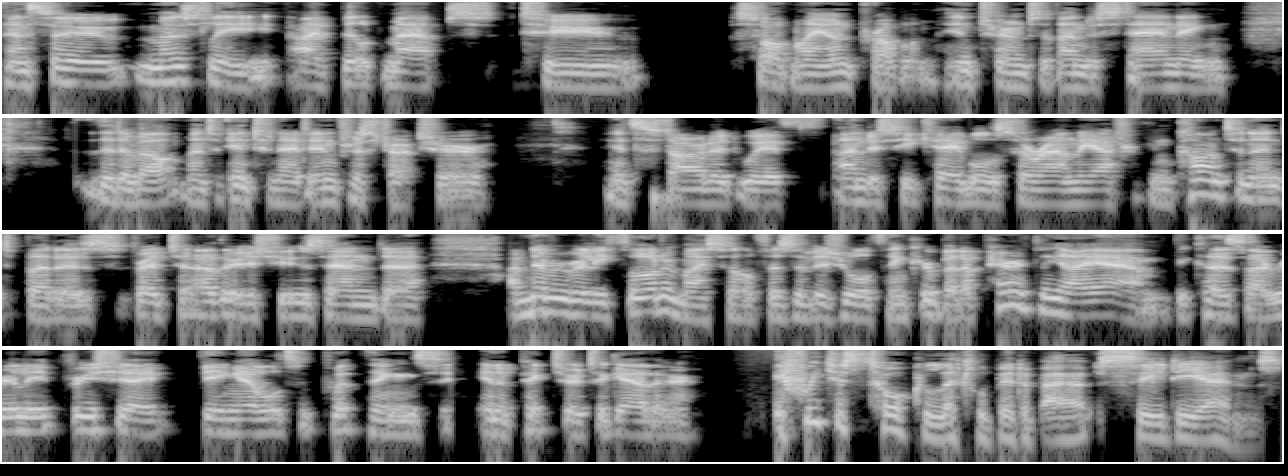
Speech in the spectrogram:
And so, mostly, I built maps to solve my own problem in terms of understanding the development of internet infrastructure. It started with undersea cables around the African continent, but has spread to other issues. And uh, I've never really thought of myself as a visual thinker, but apparently I am because I really appreciate being able to put things in a picture together. If we just talk a little bit about CDNs,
